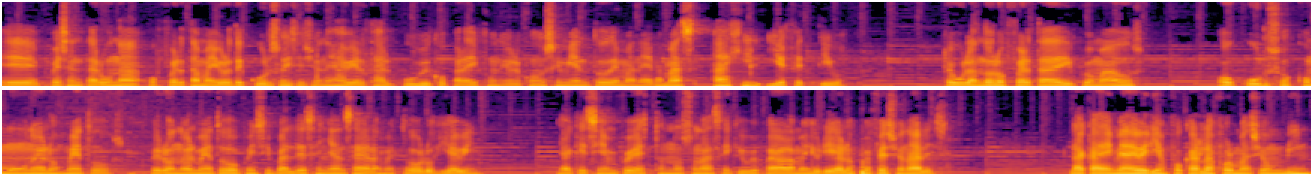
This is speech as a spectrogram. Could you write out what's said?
eh, presentar una oferta mayor de cursos y sesiones abiertas al público para difundir el conocimiento de manera más ágil y efectiva, regulando la oferta de diplomados o cursos como uno de los métodos, pero no el método principal de enseñanza de la metodología BIM, ya que siempre estos no son asequibles para la mayoría de los profesionales. La academia debería enfocar la formación BIM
